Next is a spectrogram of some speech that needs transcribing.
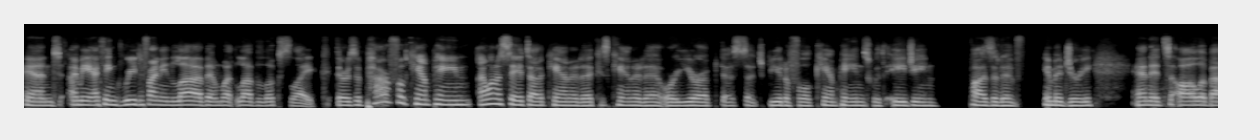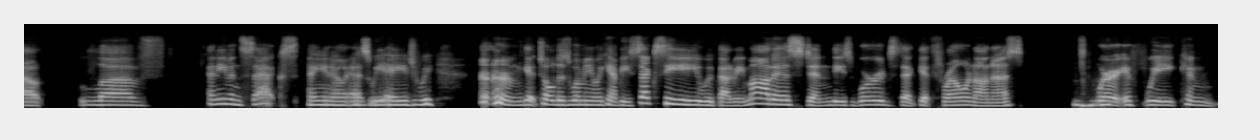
And I mean, I think redefining love and what love looks like. There's a powerful campaign. I want to say it's out of Canada because Canada or Europe does such beautiful campaigns with aging positive imagery. And it's all about love and even sex. And, you know, as we age, we get told as women we can't be sexy, we've got to be modest, and these words that get thrown on us. Mm-hmm. Where if we can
